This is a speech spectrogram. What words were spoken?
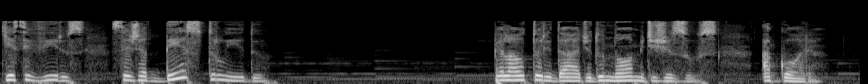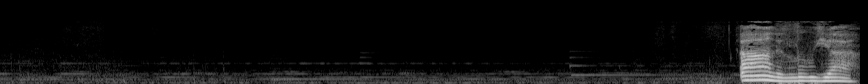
Que esse vírus seja destruído pela autoridade do nome de Jesus, agora. Aleluia.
